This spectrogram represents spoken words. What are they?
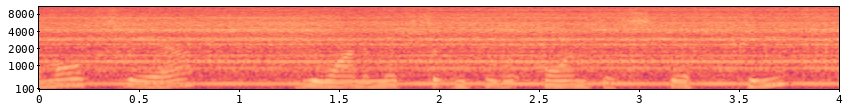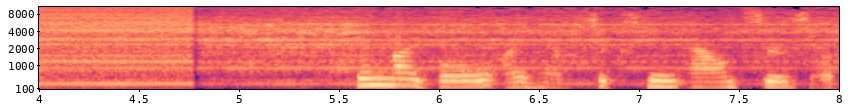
Almost there. You want to mix it until it forms a stiff peak. In my bowl, I have 16 ounces of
